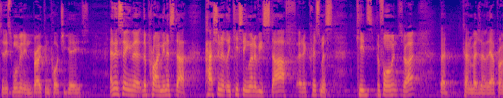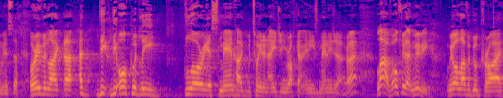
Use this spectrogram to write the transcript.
to this woman in broken Portuguese. And then seeing the, the Prime Minister passionately kissing one of his staff at a Christmas kids performance, right? But can't imagine that without Prime Minister. Or even like uh, a, the, the awkwardly glorious man hug between an aging rocker and his manager, right? Love all through that movie. We all love a good cry,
